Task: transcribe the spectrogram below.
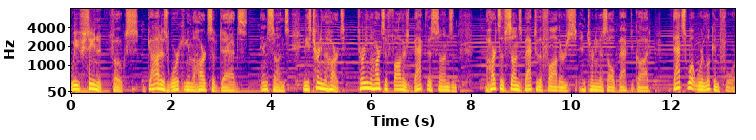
We've seen it, folks. God is working in the hearts of dads and sons, and He's turning the hearts, turning the hearts of fathers back to the sons, and the hearts of sons back to the fathers, and turning us all back to God. That's what we're looking for,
